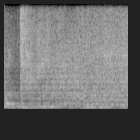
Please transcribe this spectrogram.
Música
